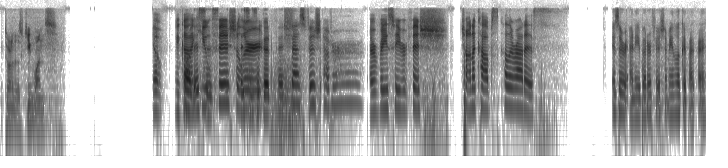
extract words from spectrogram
It's one of those cute ones. Yep. We got a Oh, this cute is- fish This is a good fish. Best fish ever. Everybody's favorite fish. Chaunacops coloratus. Is there any better fish? I mean, look at that guy.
